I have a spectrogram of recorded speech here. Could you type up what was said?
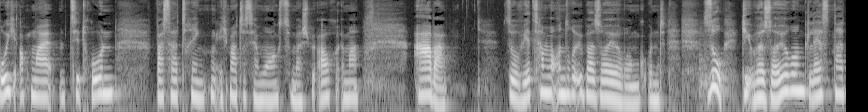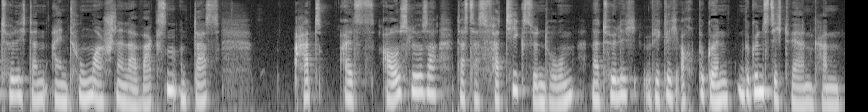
ruhig auch mal Zitronenwasser trinken. Ich mache das ja morgens zum Beispiel auch immer. Aber so, jetzt haben wir unsere Übersäuerung. Und so, die Übersäuerung lässt natürlich dann einen Tumor schneller wachsen und das hat als Auslöser, dass das Fatigue-Syndrom natürlich wirklich auch begünstigt werden kann.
